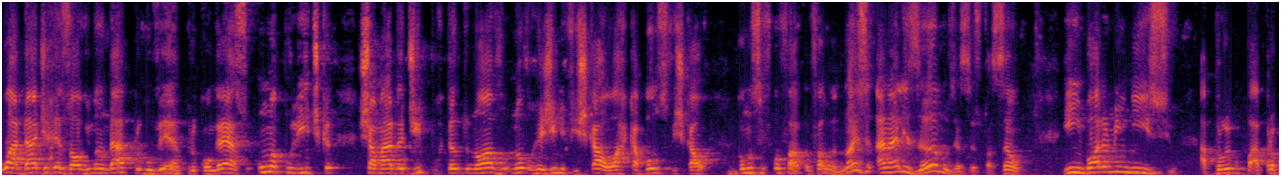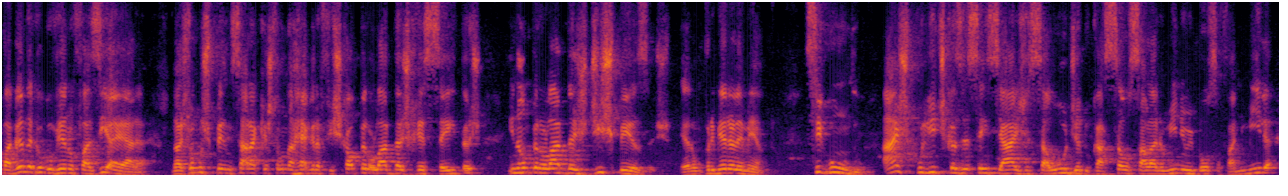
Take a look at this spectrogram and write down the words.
o Haddad resolve mandar para o governo, para o Congresso, uma política chamada de, portanto, novo, novo regime fiscal, o arcabouço fiscal, como se for falando. Nós analisamos essa situação e, embora no início a, pro, a propaganda que o governo fazia era nós vamos pensar a questão da regra fiscal pelo lado das receitas e não pelo lado das despesas, era um primeiro elemento. Segundo, as políticas essenciais de saúde, educação, salário mínimo e Bolsa Família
